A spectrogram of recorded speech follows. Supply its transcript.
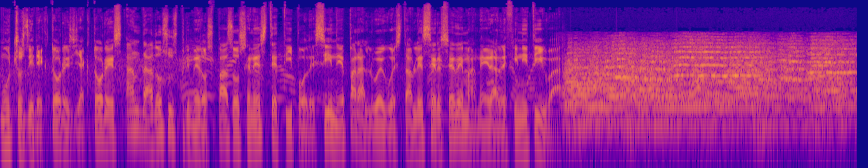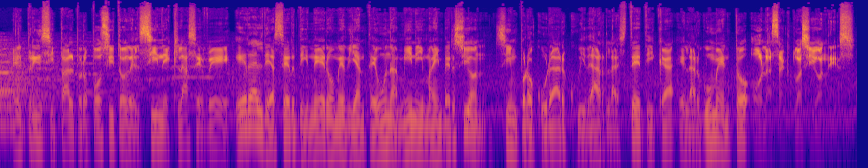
Muchos directores y actores han dado sus primeros pasos en este tipo de cine para luego establecerse de manera definitiva. El principal propósito del cine clase B era el de hacer dinero mediante una mínima inversión, sin procurar cuidar la estética, el argumento o las actuaciones.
